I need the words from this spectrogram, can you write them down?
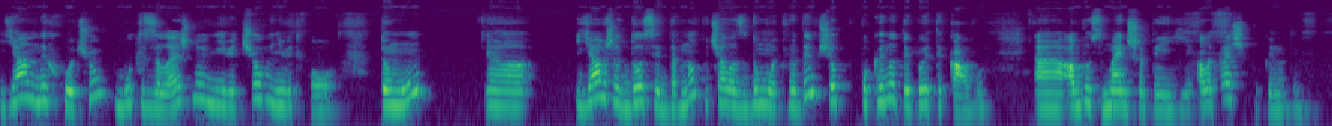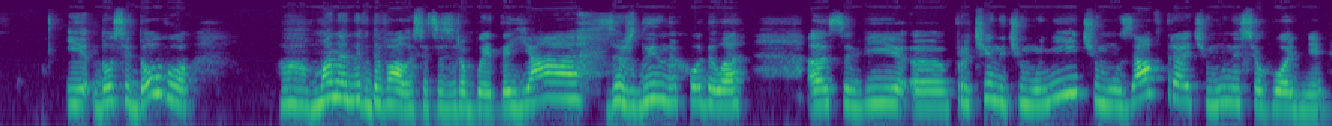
я не хочу бути залежною ні від чого, ні від кого. Тому е, я вже досить давно почала задумувати над тим, щоб покинути пити каву або зменшити її, але краще покинути. І досить довго в мене не вдавалося це зробити. Я завжди знаходила собі е, причини, чому ні, чому завтра, чому не сьогодні.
